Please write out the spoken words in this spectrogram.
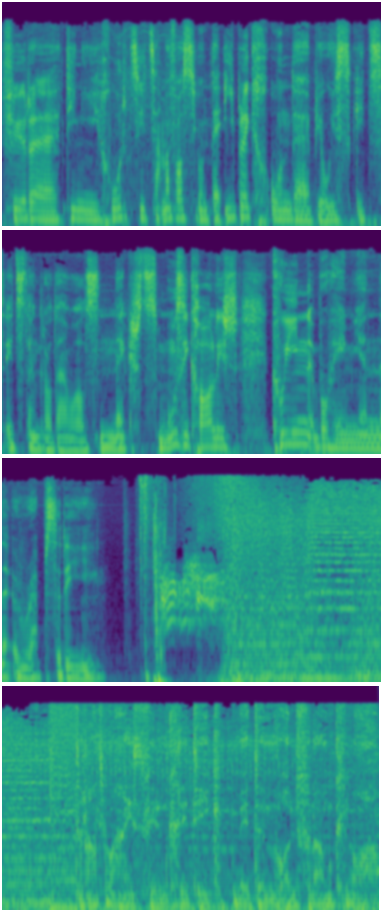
für äh, deine kurze Zusammenfassung und den Einblick. Und äh, bei uns gibt es jetzt dann gerade auch als nächstes musikalisch Queen Bohemian Rhapsody. Die Radio 1 Filmkritik mit dem Wolfram Knorr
